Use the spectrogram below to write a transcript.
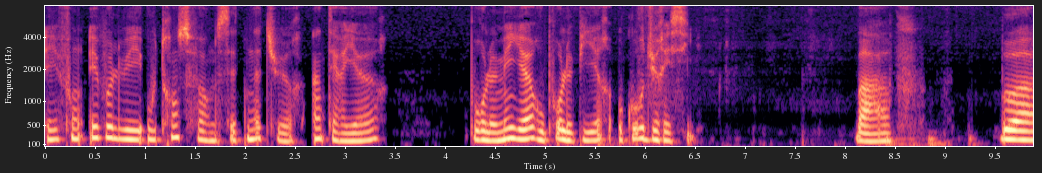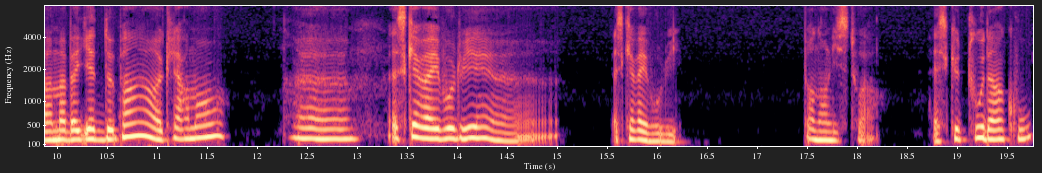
et font évoluer ou transforment cette nature intérieure pour le meilleur ou pour le pire au cours du récit. Bah, bah ma baguette de pain, euh, clairement. Euh, est-ce qu'elle va évoluer Est-ce qu'elle va évoluer pendant l'histoire? Est-ce que tout d'un coup,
